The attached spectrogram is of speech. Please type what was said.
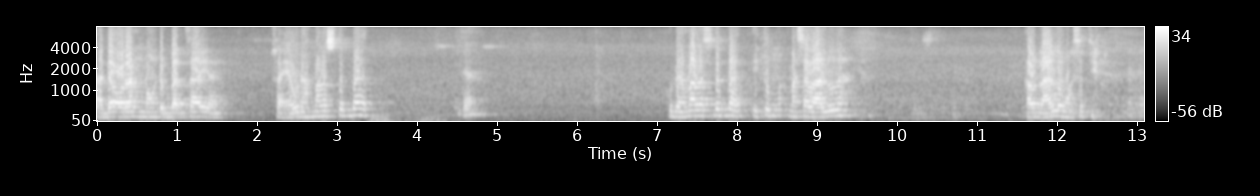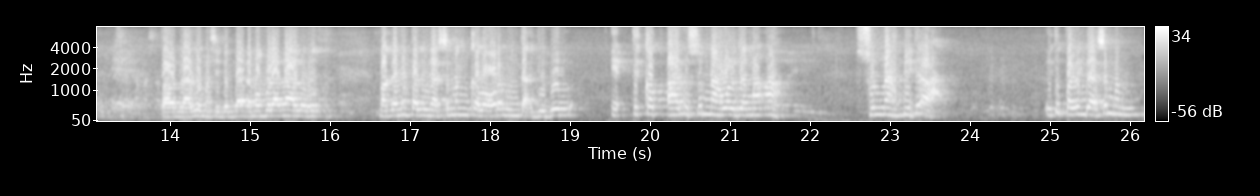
Ada orang mau debat saya Saya udah malas debat Ya Udah malas debat Itu masa lalu lah. Tahun lalu maksudnya. Tahun lalu masih debat sama bulan lalu. Makanya paling gak seneng kalau orang minta judul Iktikot ahlu sunnah wal jamaah. Sunnah bid'ah. Itu paling gak seneng.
